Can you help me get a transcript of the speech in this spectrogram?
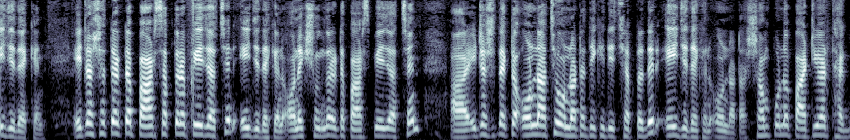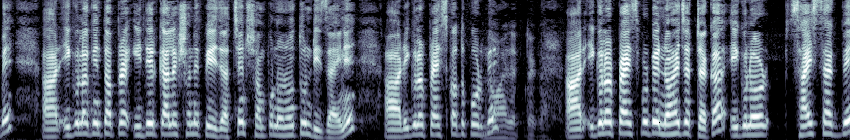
এই যে দেখেন। এটার সাথে একটা পার্স আপনারা পেয়ে যাচ্ছেন এই যে দেখেন অনেক সুন্দর একটা পার্স পেয়ে যাচ্ছেন। আর এটার সাথে একটা ওড়না আছে ওড়নাটা দেখিয়ে দিচ্ছে আপনাদের এই যে দেখেন ওড়নাটা সম্পূর্ণ পার্টিওয়ার থাকবে। আর এগুলো কিন্তু আপনারা ঈদের কালেকশনে পেয়ে যাচ্ছেন সম্পূর্ণ নতুন ডিজাইনে আর এগুলোর প্রাইস কত পড়বে? আর এগুলোর প্রাইস পড়বে নয় হাজার টাকা এগুলোর সাইজ থাকবে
